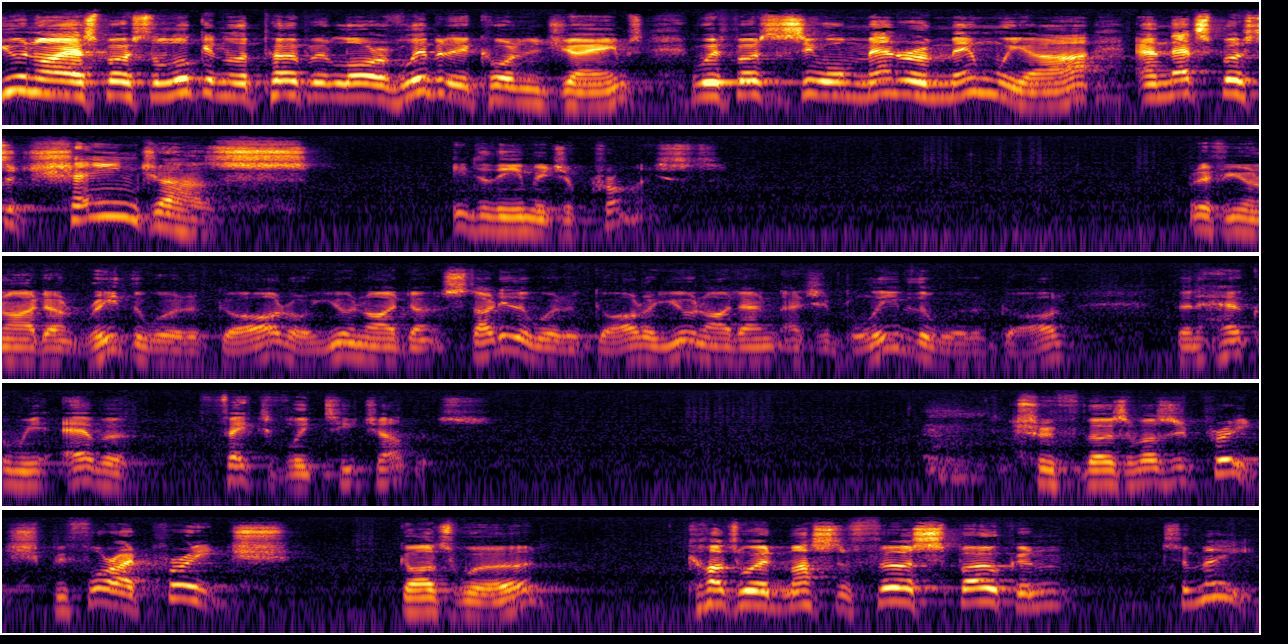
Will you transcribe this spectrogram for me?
You and I are supposed to look into the perfect law of liberty according to James. We're supposed to see what manner of men we are, and that's supposed to change us into the image of Christ. But if you and I don't read the Word of God, or you and I don't study the Word of God, or you and I don't actually believe the Word of God, then how can we ever effectively teach others? True for those of us who preach. Before I preach God's Word, God's word must have first spoken to me.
